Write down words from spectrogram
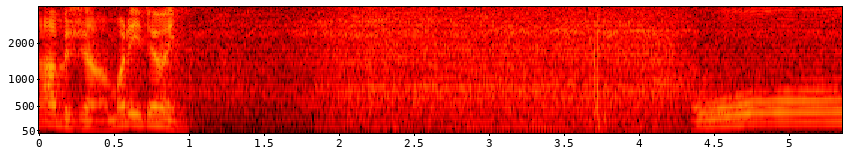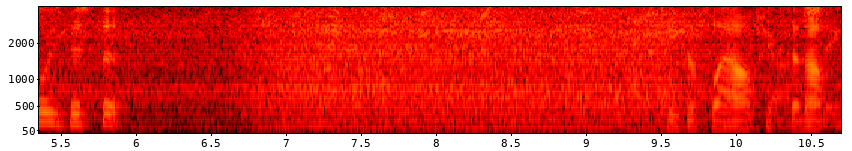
Harbhajan, what are you doing? Oh, he's missed it. Keeper Flower picks it up. Singh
